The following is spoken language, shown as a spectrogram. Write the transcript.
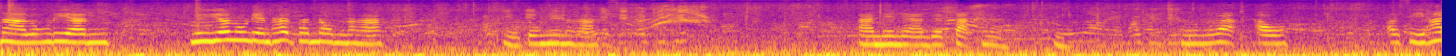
หน้าโรงเรียนยืเยอะโรงเรียนท่าพนมนะคะอยู่ตรงนี้นะคะกี่ชิ้นเอากี่ชิ้นอันนี้เนี่ยอันเดียวตัดหน่อย เอากี่ชิ้นคือว่าเอา เอาสี่ห้า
